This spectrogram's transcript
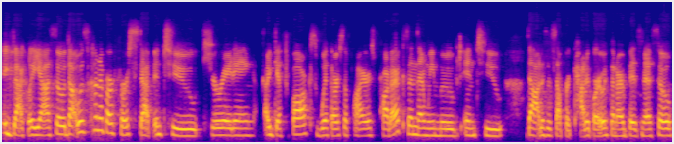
Exactly. Yeah. So that was kind of our first step into curating a gift box with our suppliers' products. And then we moved into that as a separate category within our business. So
